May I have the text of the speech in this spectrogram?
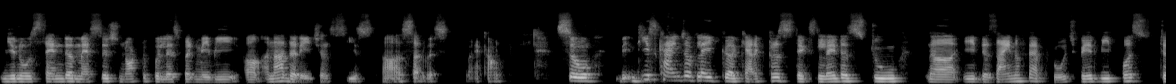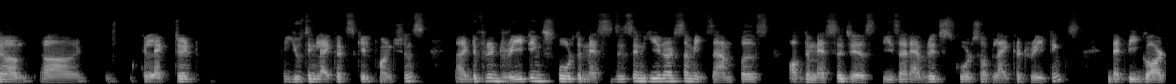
you know, send a message not to police, but maybe uh, another agency's uh, service account. So these kinds of like uh, characteristics led us to uh, a design of approach where we first um, uh, collected using Likert scale functions, uh, different ratings for the messages. And here are some examples of the messages. These are average scores of Likert ratings that we got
